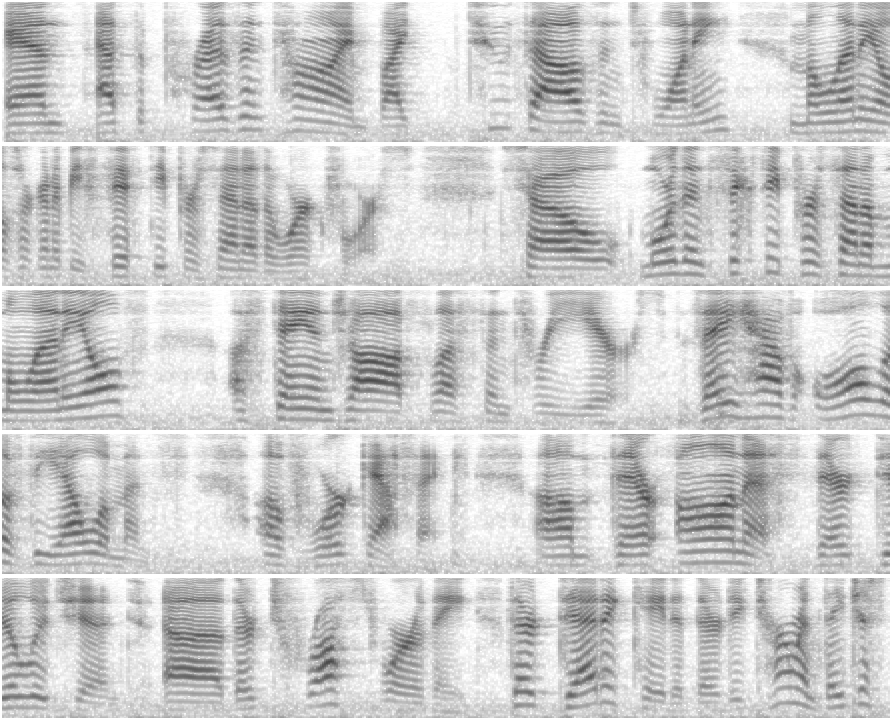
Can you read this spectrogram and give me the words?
And at the present time, by 2020, millennials are going to be 50% of the workforce. So more than 60% of millennials uh, stay in jobs less than three years. They have all of the elements of work ethic. Um, they're honest, they're diligent, uh, they're trustworthy, they're dedicated, they're determined. They just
